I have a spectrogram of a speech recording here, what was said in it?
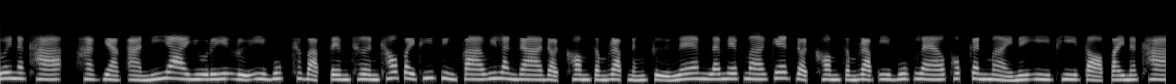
ด้วยนะคะ หากอยากอ่านนิยายยูริหรืออีบุ๊กฉบับเต็มเชิญเข้าไปที่ปิงฟ้าวิลันดา .com สำหรับหนังสือเล่มและ mapmarket.com สำหรับอีบุ๊กแล้วพบกันใหม่ใน EP ต่อไปนะคะ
